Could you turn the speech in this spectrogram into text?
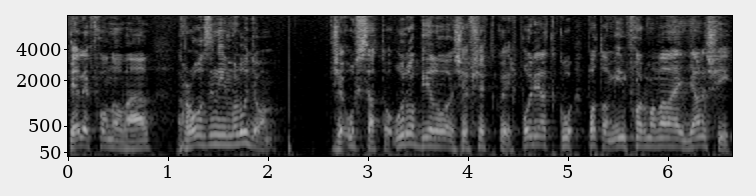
telefonoval rôznym ľuďom. Že už sa to urobilo, že všetko je v poriadku, potom informoval aj ďalších.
